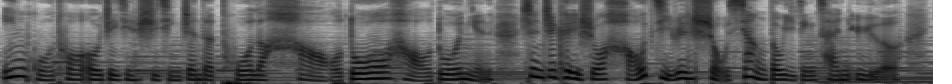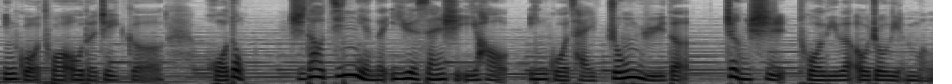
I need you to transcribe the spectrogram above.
英国脱欧这件事情真的拖了好多好多年，甚至可以说好几任首相都已经参与了英国脱欧的这个活动。直到今年的一月三十一号，英国才终于的正式脱离了欧洲联盟。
